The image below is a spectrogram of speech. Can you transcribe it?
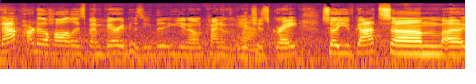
that part of the hall has been very busy, the, you know, kind of, which is great. So you've got some uh,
